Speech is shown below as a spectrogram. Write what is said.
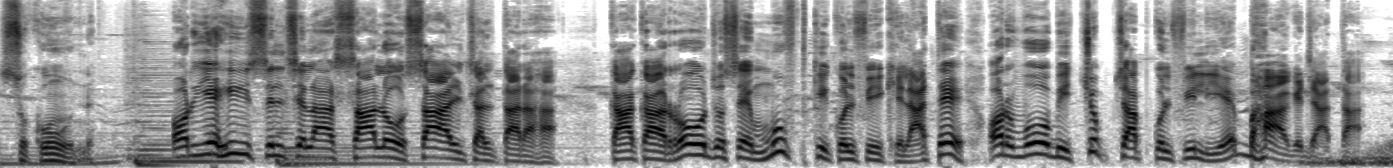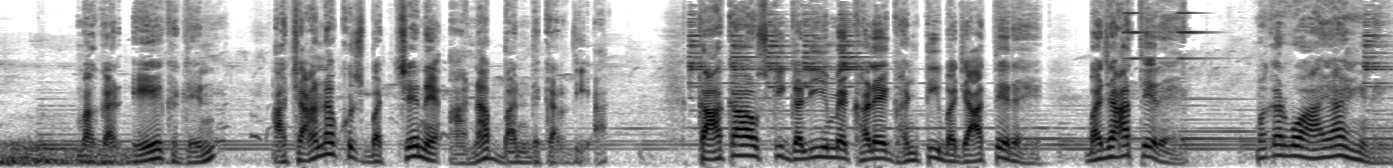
सुकून। और यही सिलसिला सालों साल चलता रहा। काका रोज उसे मुफ़्त की कुल्फी खिलाते और वो भी चुपचाप कुल्फी लिए भाग जाता। मगर एक दिन अचानक उस बच्चे ने आना बंद कर दिया। काका उसकी गली में खड़े घंटी बजाते रहे। बजाते रहे, मगर वो आया ही नहीं।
